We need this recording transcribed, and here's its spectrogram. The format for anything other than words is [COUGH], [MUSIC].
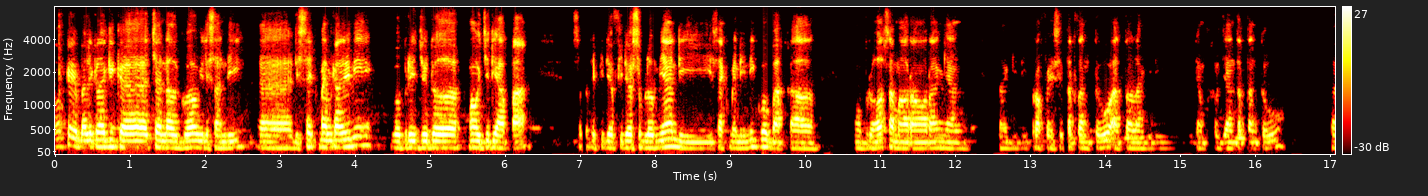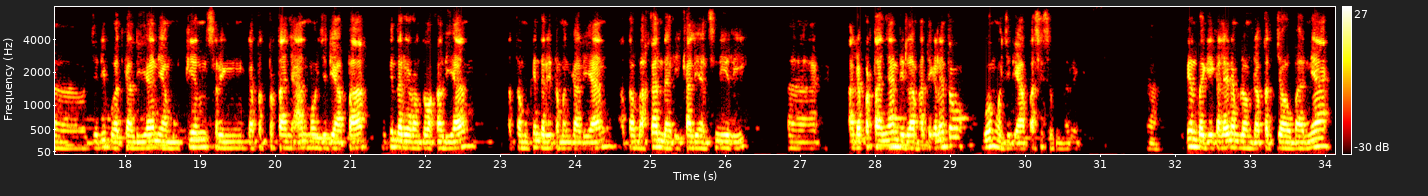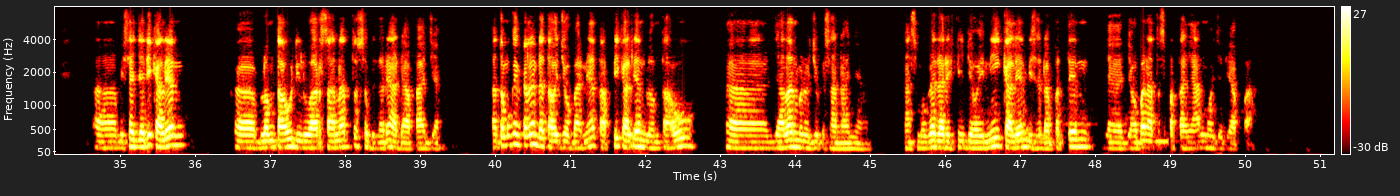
Oke, balik lagi ke channel gue, Willy Sandi. Uh, di segmen kali ini, gue beri judul Mau Jadi Apa. Seperti video-video sebelumnya, di segmen ini gue bakal ngobrol sama orang-orang yang lagi di profesi tertentu atau lagi di bidang pekerjaan tertentu. Uh, jadi buat kalian yang mungkin sering dapat pertanyaan mau jadi apa, mungkin dari orang tua kalian, atau mungkin dari teman kalian, atau bahkan dari kalian sendiri, uh, ada pertanyaan di dalam hati kalian tuh, gue mau jadi apa sih sebenarnya? Nah, mungkin bagi kalian yang belum dapat jawabannya, uh, bisa jadi kalian uh, belum tahu di luar sana tuh sebenarnya ada apa aja. Atau mungkin kalian udah tahu jawabannya, tapi kalian belum tahu uh, jalan menuju ke sananya. Nah, semoga dari video ini kalian bisa dapetin ya, jawaban atas pertanyaan mau jadi apa.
